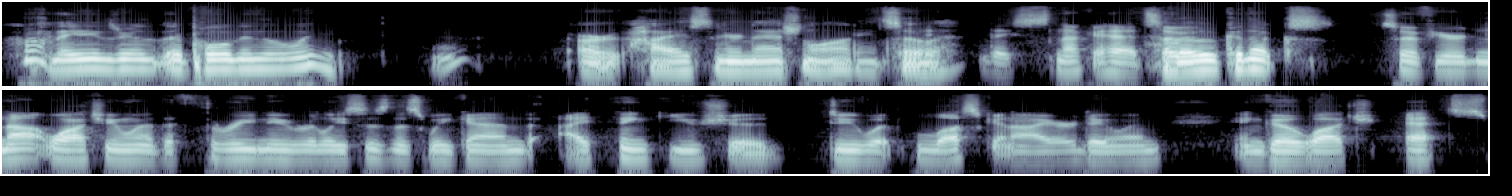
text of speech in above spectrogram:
Huh. Canadians are they're pulling into the lead. Hmm. Our highest international audience. So, They, they snuck ahead. So, hello Canucks. So if you're not watching one of the three new releases this weekend, I think you should do what Lusk and I are doing and go watch Etz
